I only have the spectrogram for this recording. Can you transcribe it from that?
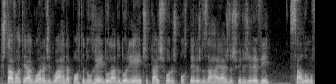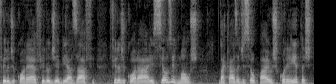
Estavam até agora de guarda à porta do rei, do lado do oriente, tais foram os porteiros dos arraiais dos filhos de Levi. Salum, filho de Coré, filho de Ebiasaf, filho de Corá, e seus irmãos, da casa de seu pai, os coreitas,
